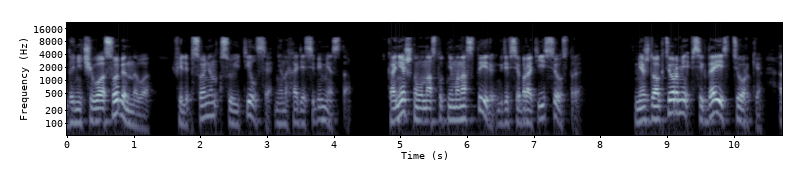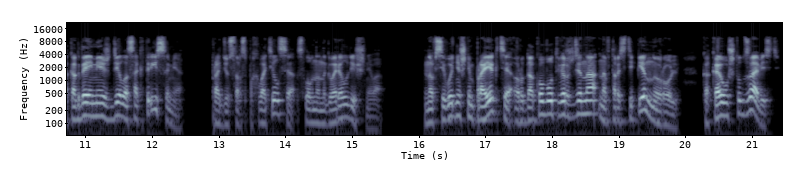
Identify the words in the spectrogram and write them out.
Да ничего особенного. Филипп Сонин суетился, не находя себе места. Конечно, у нас тут не монастырь, где все братья и сестры. Между актерами всегда есть терки, а когда имеешь дело с актрисами... Продюсер спохватился, словно наговорил лишнего. Но в сегодняшнем проекте Рудакова утверждена на второстепенную роль. Какая уж тут зависть.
